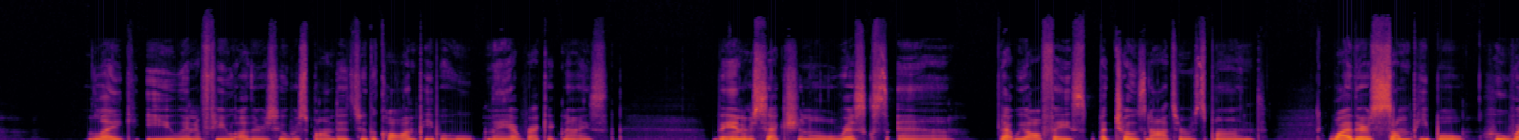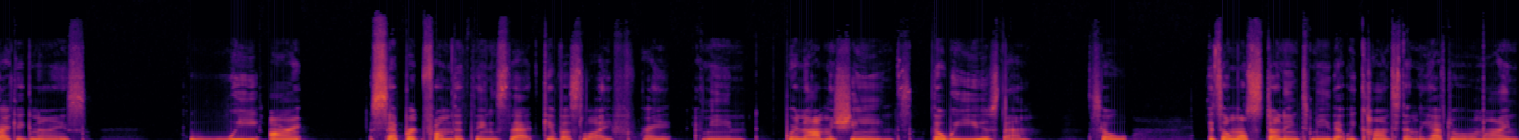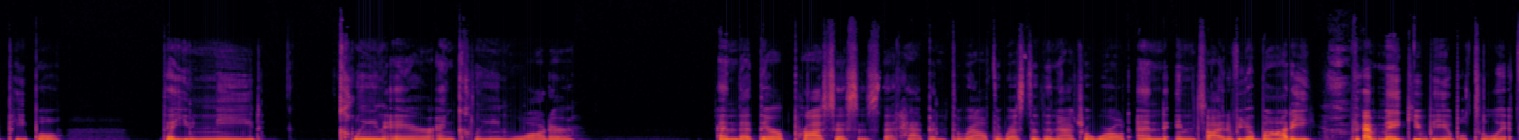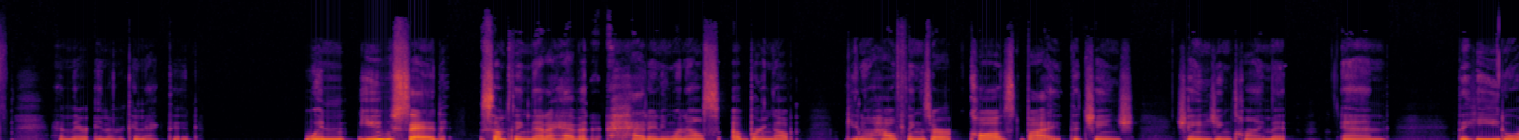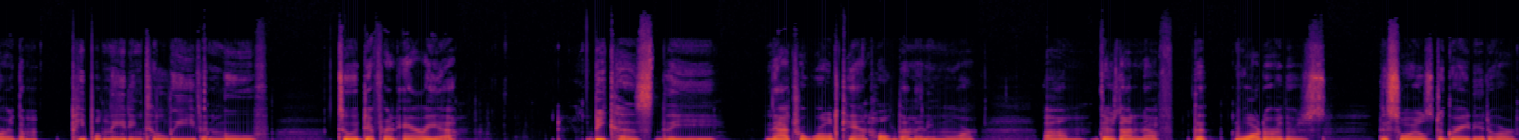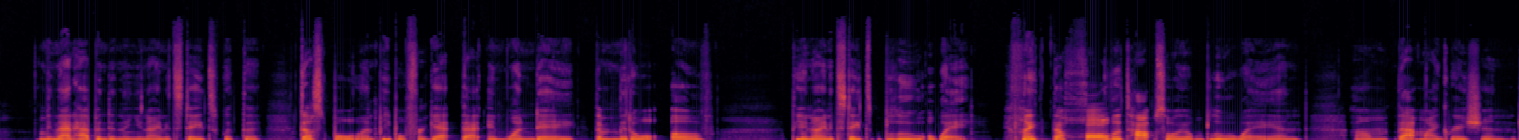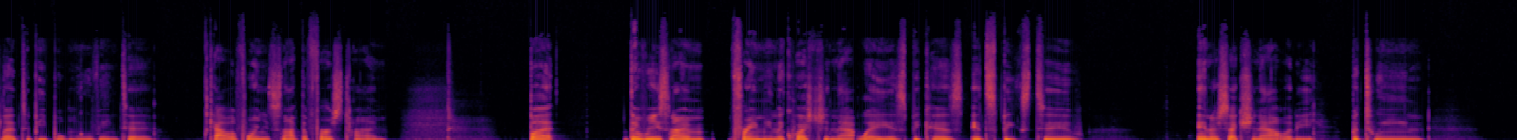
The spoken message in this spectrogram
like you and a few others who responded to the call, and people who may have recognized the intersectional risks uh, that we all face but chose not to respond. Why there's some people who recognize we aren't separate from the things that give us life, right? I mean, we're not machines, though we use them. So it's almost stunning to me that we constantly have to remind people that you need clean air and clean water and that there are processes that happen throughout the rest of the natural world and inside of your body that make you be able to live, and they're interconnected. When you said something that I haven't had anyone else uh, bring up, you know, how things are caused by the change, changing climate and the heat or the people needing to leave and move to a different area because the natural world can't hold them anymore. Um, there's not enough water. There's the soil's degraded, or I mean that happened in the United States with the Dust Bowl, and people forget that in one day the middle of the United States blew away, like the all the topsoil blew away, and um, that migration led to people moving to California. It's not the first time but the reason I'm framing the question that way is because it speaks to intersectionality between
